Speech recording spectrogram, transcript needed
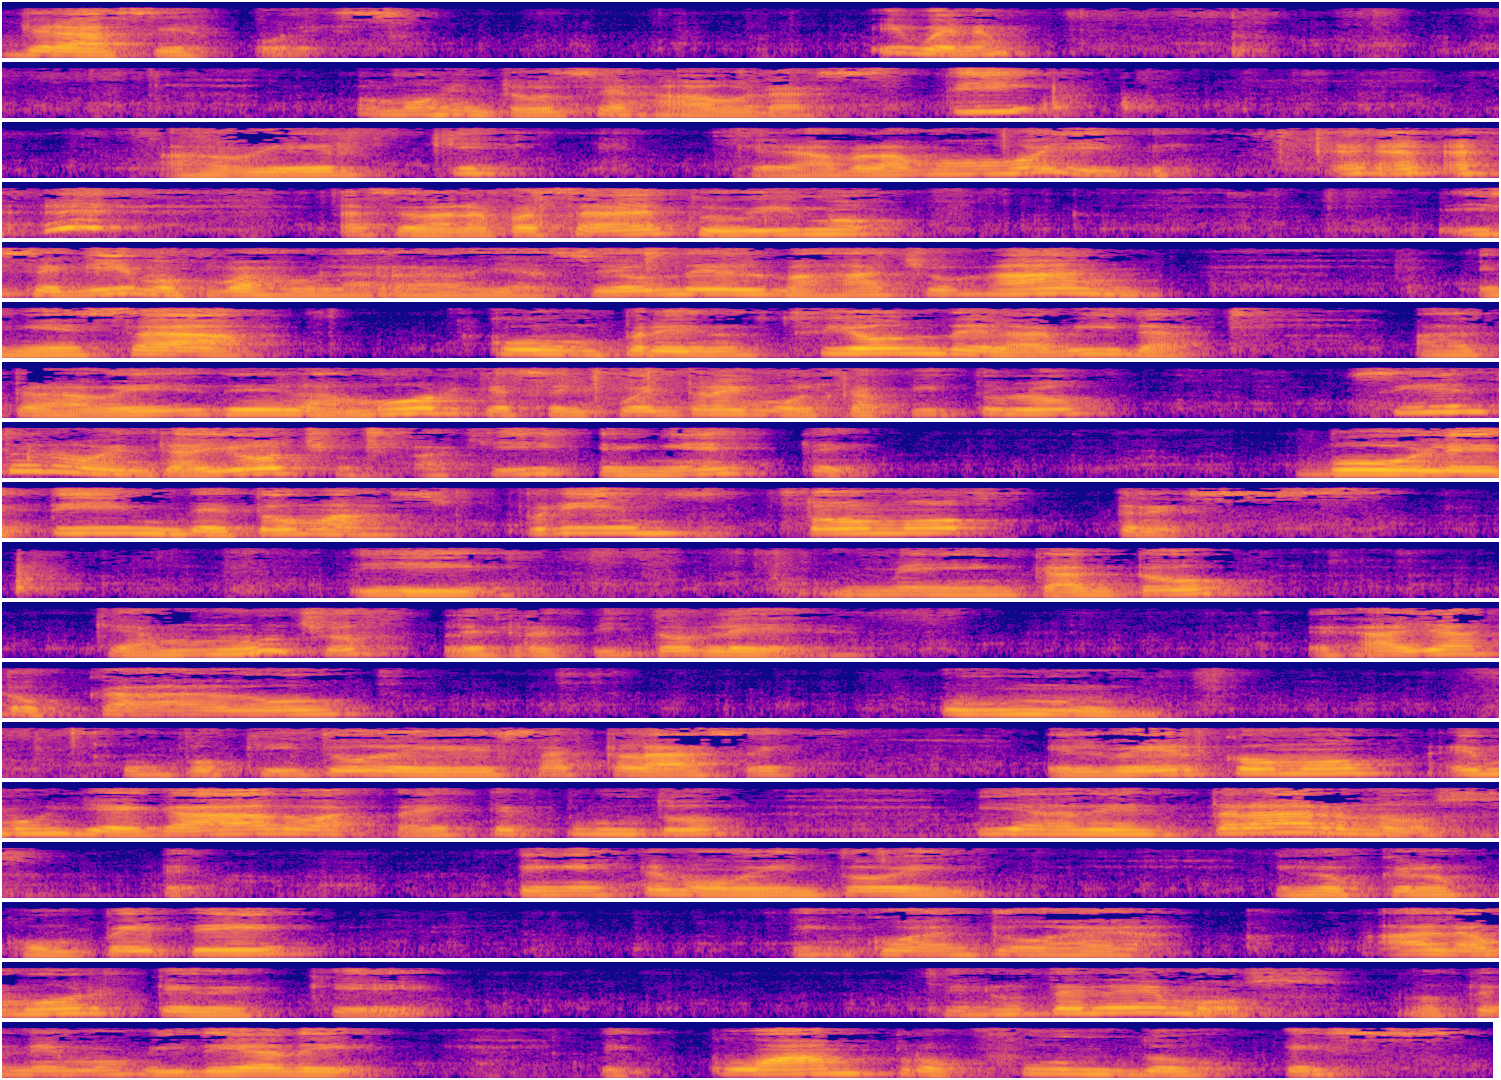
Gracias por eso. Y bueno, vamos entonces ahora sí a ver qué, qué hablamos hoy. La semana pasada estuvimos y seguimos bajo la radiación del Mahacho Han, en esa comprensión de la vida a través del amor que se encuentra en el capítulo 198, aquí en este boletín de Thomas Prince, tomo 3. Y me encantó que a muchos, les repito, les, haya tocado un un poquito de esa clase, el ver cómo hemos llegado hasta este punto y adentrarnos en este momento en, en lo que nos compete en cuanto al amor que, que, que, no tenemos, no tenemos idea de, de cuán profundo es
